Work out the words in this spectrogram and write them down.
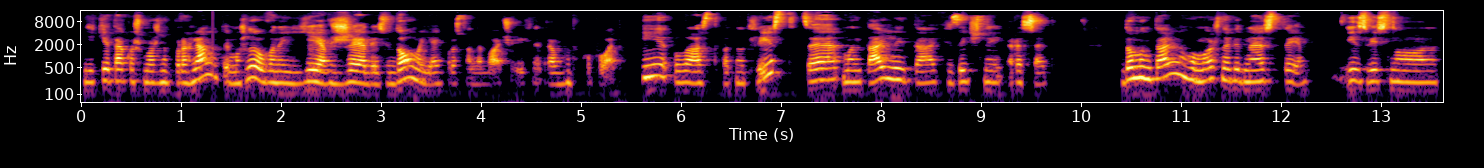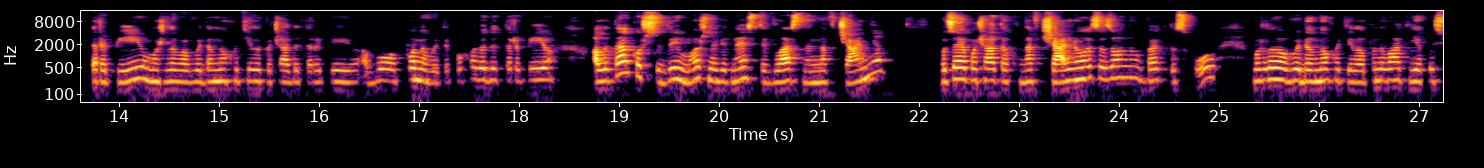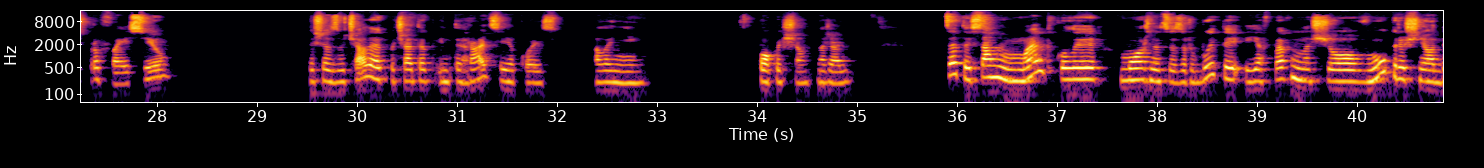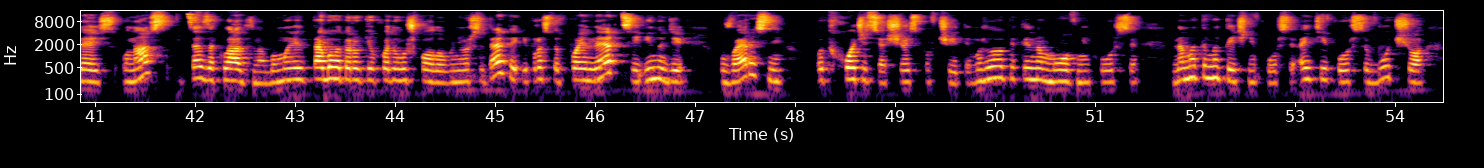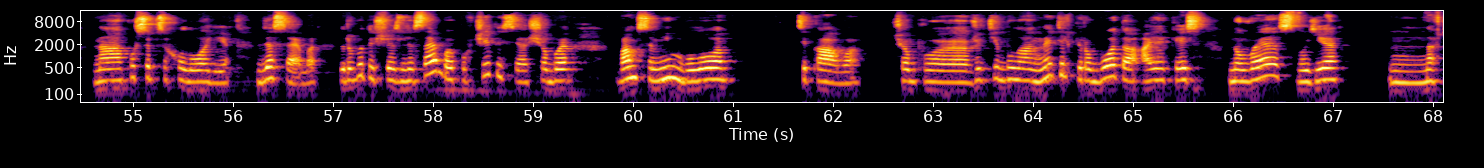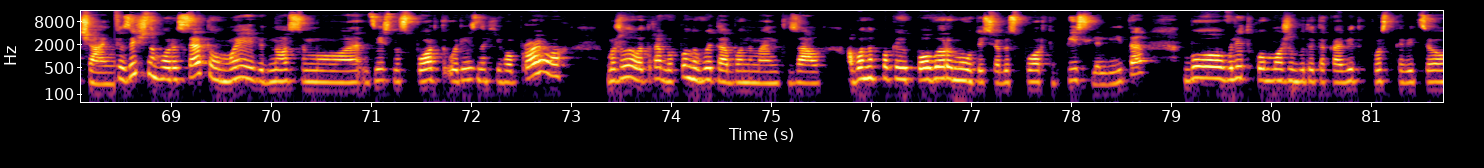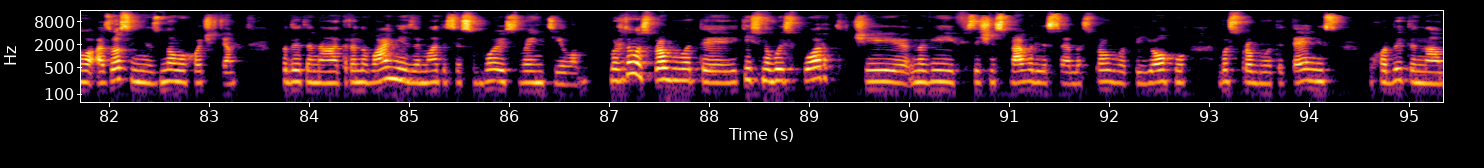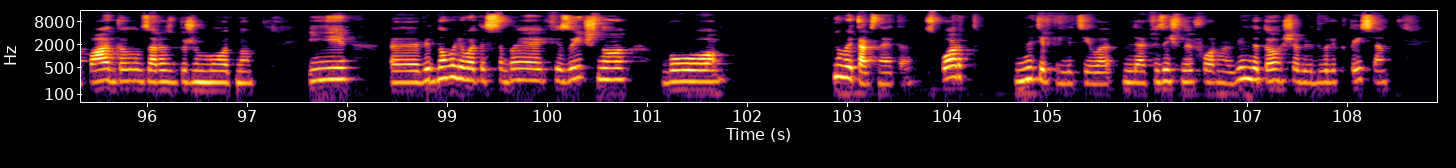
які також можна переглянути. Можливо, вони є вже десь вдома, я їх просто не бачу, їх не треба буде купувати. І last but not least – це ментальний та фізичний ресет. До ментального можна віднести і, звісно, терапію. Можливо, ви давно хотіли почати терапію або поновити походити терапію, але також сюди можна віднести власне навчання. Бо це початок навчального сезону Back to School. Можливо, ви давно хотіли опанувати якусь професію. Це ще звучало як початок інтеграції якоїсь, але ні. Поки що, на жаль. Це той самий момент, коли можна це зробити, і я впевнена, що внутрішньо десь у нас це закладено, бо ми так багато років ходимо в школу, в університети, і просто по інерції іноді у вересні от хочеться щось повчити. Можливо, піти на мовні курси, на математичні курси, it курси будь-що, на курси психології для себе, зробити щось для себе, повчитися, щоб вам самим було цікаво, щоб е, в житті була не тільки робота, а якесь нове своє навчання. Фізичного ресету ми відносимо, звісно, спорт у різних його проявах. Можливо, треба поновити абонемент в зал, або навпаки повернутися до спорту після літа, бо влітку може бути така відпустка від цього, а з осені знову хочеться ходити на тренування і займатися собою і своїм тілом. Можливо, спробувати якийсь новий спорт чи нові фізичні справи для себе, спробувати йогу або спробувати теніс, походити на падл, зараз дуже модно. І е, відновлювати себе фізично, бо, ну ви і так знаєте, спорт не тільки для тіла, для фізичної форми, він для того, щоб відволіктися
